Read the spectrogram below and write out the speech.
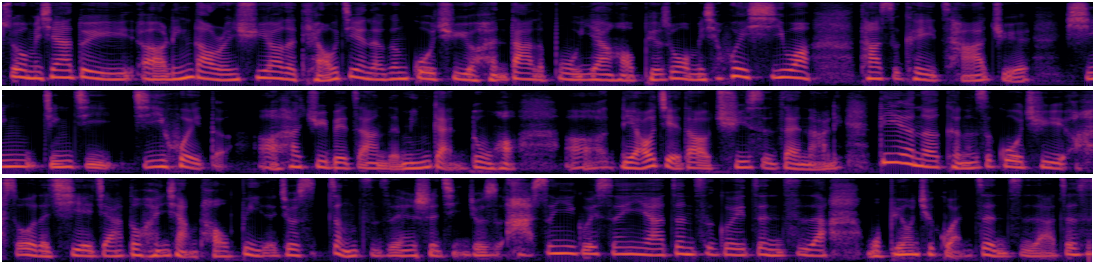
所以，我们现在对于呃领导人需要的条件呢，跟过去有很大的不一样哈。比如说，我们会希望他是可以察觉新经济机会的。啊，他具备这样的敏感度哈，呃，了解到趋势在哪里。第二呢，可能是过去啊，所有的企业家都很想逃避的，就是政治这件事情，就是啊，生意归生意啊，政治归政治啊，我不用去管政治啊，这是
